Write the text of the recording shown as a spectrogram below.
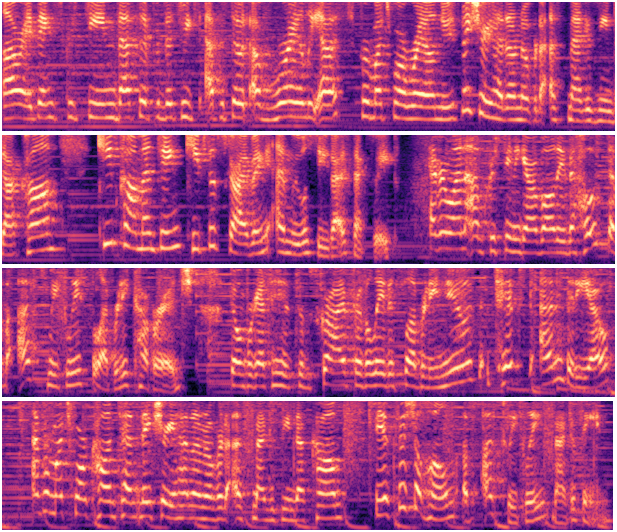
all right, thanks, Christine. That's it for this week's episode of Royally Us. For much more royal news, make sure you head on over to usmagazine.com. Keep commenting, keep subscribing, and we will see you guys next week. Hey everyone, I'm Christina Garibaldi, the host of Us Weekly Celebrity Coverage. Don't forget to hit subscribe for the latest celebrity news, tips, and video. And for much more content, make sure you head on over to usmagazine.com, the official home of Us Weekly magazine.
